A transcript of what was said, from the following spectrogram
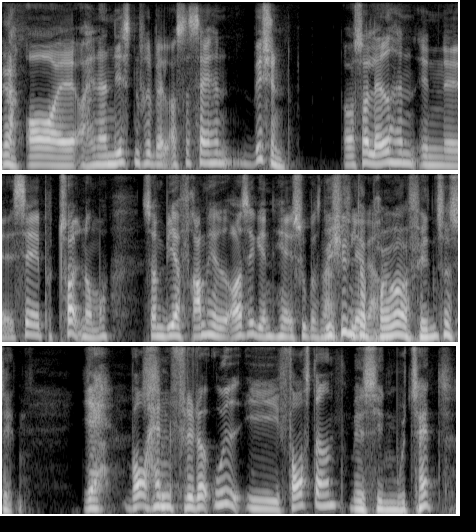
Ja. og, øh, og han havde næsten frit valg, og så sagde han Vision. Og så lavede han en øh, serie på 12 numre, som vi har fremhævet også igen her i Supersnak Vision, flere der gange. prøver at finde sig selv Ja, hvor han flytter ud i forstaden. med sin mutant,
